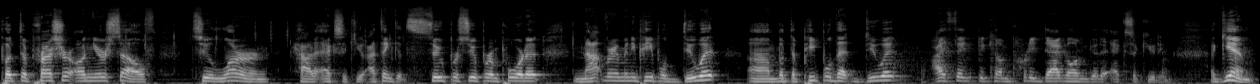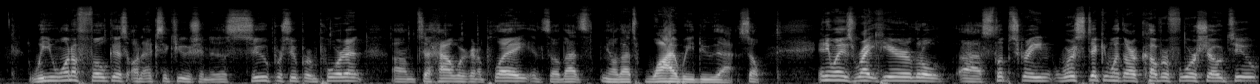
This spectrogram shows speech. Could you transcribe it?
put the pressure on yourself to learn how to execute. I think it's super, super important. Not very many people do it. Um, but the people that do it, I think, become pretty daggone good at executing. Again, we want to focus on execution. It is super, super important um, to how we're going to play, and so that's you know that's why we do that. So, anyways, right here, little uh, slip screen. We're sticking with our cover four show too.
